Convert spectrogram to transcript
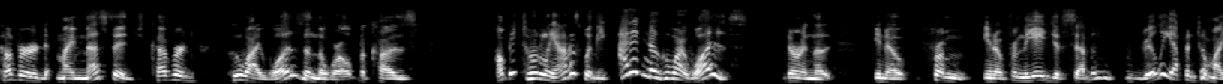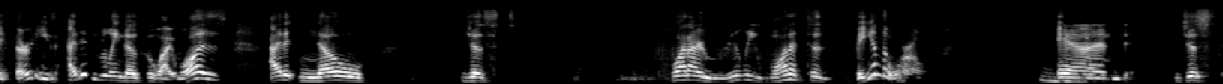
covered my message, covered who I was in the world because I'll be totally honest with you, I didn't know who I was during the, you know, from, you know, from the age of 7 really up until my 30s, I didn't really know who I was. I didn't know just what I really wanted to be in the world. Mm-hmm. And just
